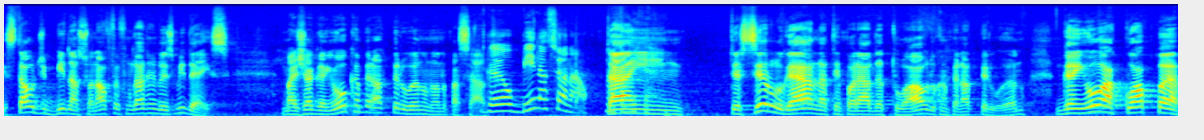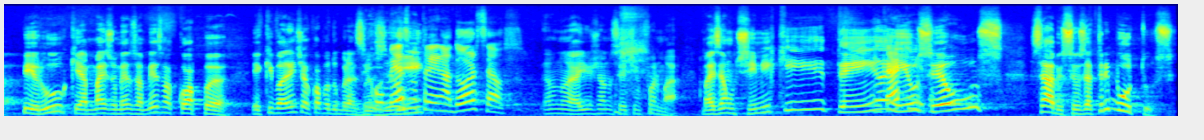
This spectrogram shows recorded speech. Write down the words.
Esse tal de binacional foi fundado em 2010, mas já ganhou o Campeonato Peruano no ano passado. Ganhou binacional. Está em terceiro lugar na temporada atual do Campeonato Peruano. Ganhou a Copa Peru, que é mais ou menos a mesma Copa, equivalente à Copa do Brasil. Com o mesmo treinador, Celso? Eu não, aí eu já não sei te informar. Mas é um time que tem aí os seus, sabe, os seus atributos.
